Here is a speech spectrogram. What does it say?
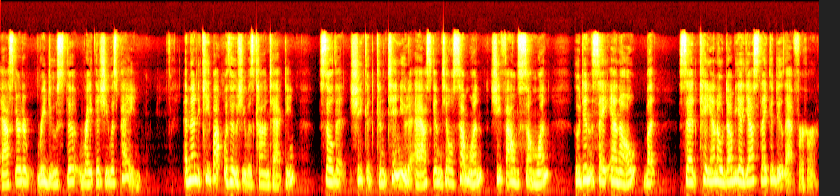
ask her to reduce the rate that she was paying, and then to keep up with who she was contacting so that she could continue to ask until someone, she found someone who didn't say NO, but said KNOW, yes, they could do that for her.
